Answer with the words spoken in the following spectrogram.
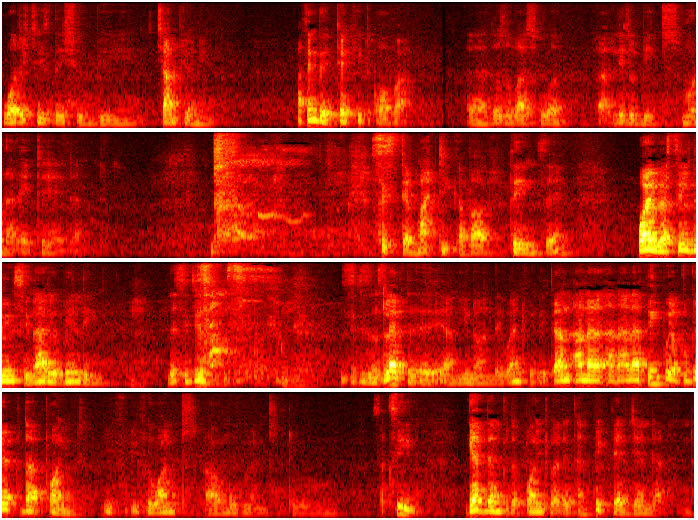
what it is they should be championing, I think they take it over. Uh, those of us who are a little bit moderated and systematic about things. Eh? While we are still doing scenario building, the citizens, the citizens left, uh, and you know, and they went with it. And and, and and I think we have to get to that point if if we want our movement to succeed. Get them to the point where they can pick the agenda and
